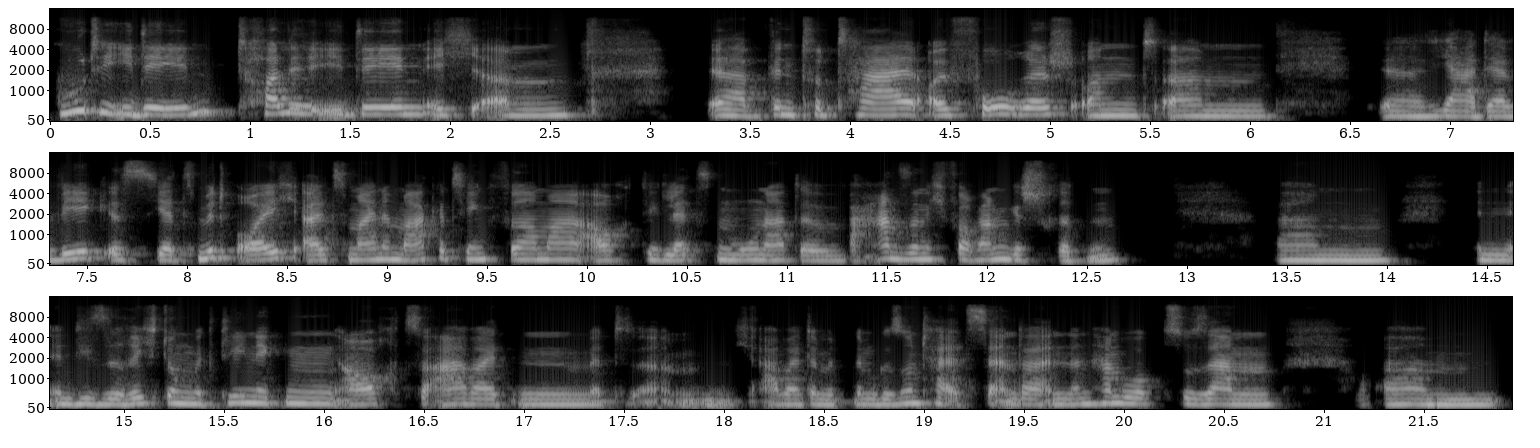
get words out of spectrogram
gute Ideen, tolle Ideen. Ich ähm, ja, bin total euphorisch und ähm, äh, ja, der Weg ist jetzt mit euch als meine Marketingfirma auch die letzten Monate wahnsinnig vorangeschritten. Ähm, in, in diese Richtung mit Kliniken auch zu arbeiten. Mit, ähm, ich arbeite mit einem Gesundheitscenter in, in Hamburg zusammen. Ähm,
